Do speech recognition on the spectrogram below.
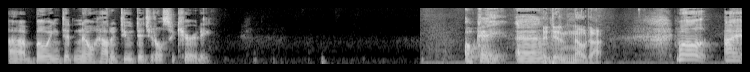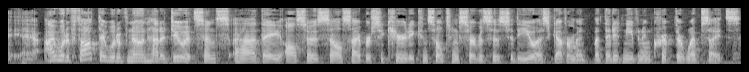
uh, Boeing didn't know how to do digital security. Okay. Um, they didn't know that. Well, I I would have thought they would have known how to do it since uh, they also sell cybersecurity consulting services to the U.S. government, but they didn't even encrypt their websites.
